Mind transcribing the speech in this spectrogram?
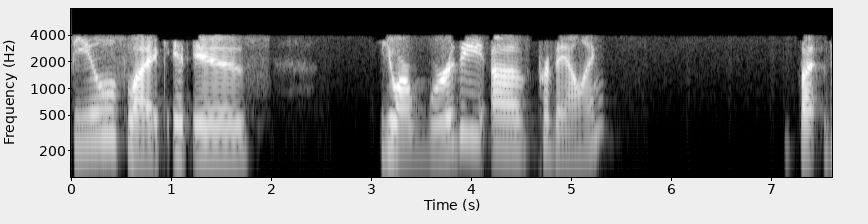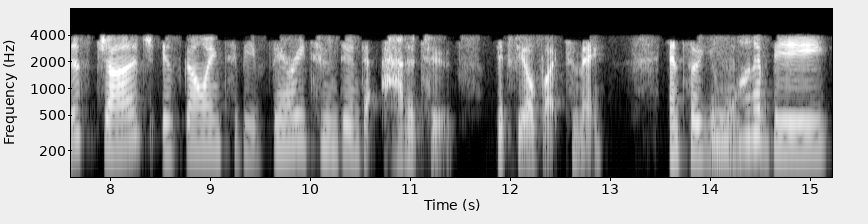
feels like it is, you are worthy of prevailing but this judge is going to be very tuned into attitudes, it feels like to me. And so you Mhm. want to be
